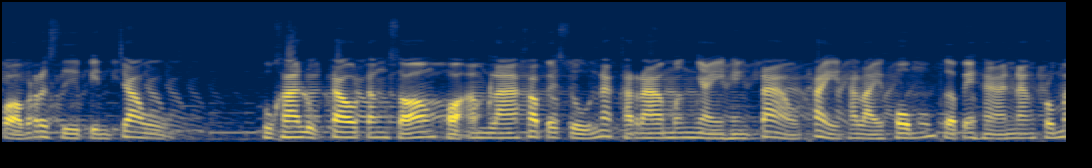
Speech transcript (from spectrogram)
ปอบพระฤาษีเป็นเจ้าผู้ฆ่าลูกเต้าทั้งสองขออำลาเข้าไปสู่นักคราเมืองใหญ่แห่งเต้าไถ่ทลายพมเพื่อไปหานางพรหม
